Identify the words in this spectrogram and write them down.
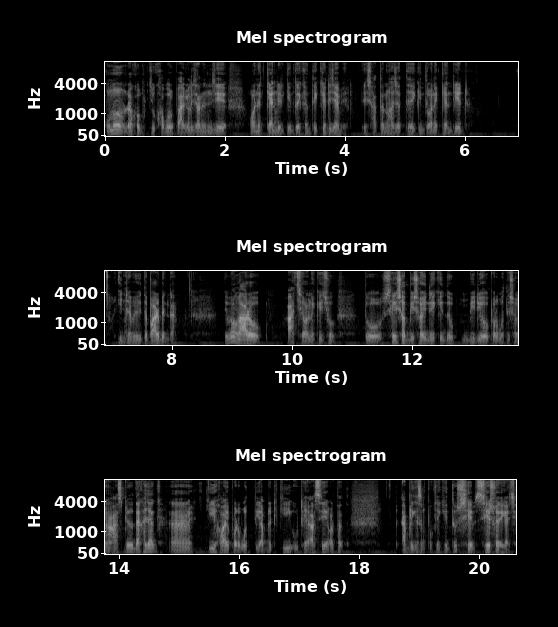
কোনো রকম কিছু খবর পাওয়া গেলে জানেন যে অনেক ক্যান্ডিডেট কিন্তু এখান থেকে কেটে যাবে। এই সাতান্ন হাজার থেকে কিন্তু অনেক ক্যান্ডিডেট ইন্টারভিউ দিতে পারবেন না। এবং আরও আছে অনেক কিছু। তো সেই সব বিষয় নিয়ে কিন্তু ভিডিও পরবর্তী সময় আসবে। তো দেখা যাক কি হয় পরবর্তী আপডেট কি উঠে আসে, অর্থাৎ অ্যাপ্লিকেশন প্রক্রিয়া কিন্তু শেষ হয়ে গেছে।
